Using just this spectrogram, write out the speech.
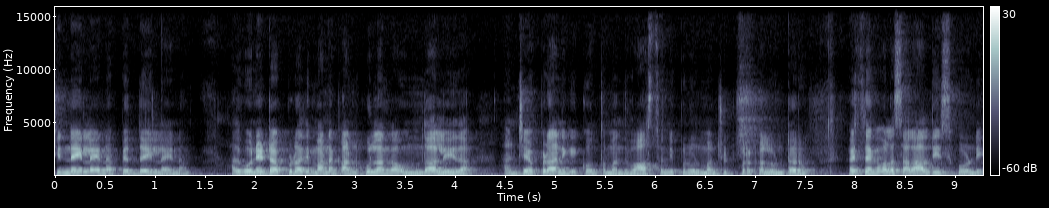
చిన్న ఇల్లు అయినా పెద్ద ఇల్లు అయినా అది కొనేటప్పుడు అది మనకు అనుకూలంగా ఉందా లేదా అని చెప్పడానికి కొంతమంది వాస్తు నిపుణులు మన చుట్టుపక్కల ఉంటారు. ఖచ్చితంగా వాళ్ళ సలహాలు తీసుకోండి.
